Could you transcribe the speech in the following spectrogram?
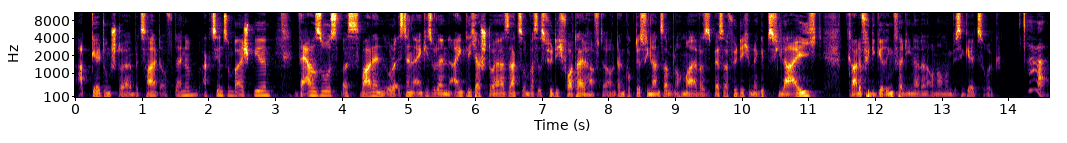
Abgeltungssteuer bezahlt auf deine Aktien zum Beispiel, versus was war denn oder ist denn eigentlich so dein eigentlicher Steuersatz und was ist für dich vorteilhafter? Und dann guckt das Finanzamt nochmal, was ist besser für dich und dann gibt es vielleicht gerade für die Geringverdiener dann auch nochmal ein bisschen Geld zurück. Ah.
